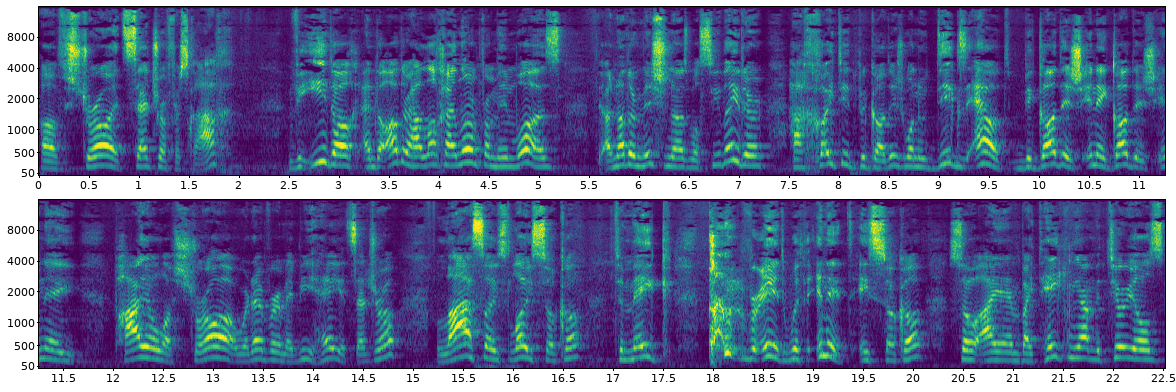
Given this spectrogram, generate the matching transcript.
of straw, etc. for schach. V'idach, and the other halacha I learned from him was another Mishnah, as we'll see later, hachaytit begadish, one who digs out begadish in a gadish in a pile of straw or whatever it may be, hay, etc. Lasais loy sukkah to make for it within it a sukkah. So I am by taking out materials,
